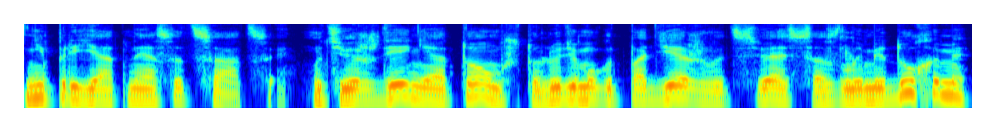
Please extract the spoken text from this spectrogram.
неприятные ассоциации. Утверждение о том, что люди могут поддерживать связь со злыми духами,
